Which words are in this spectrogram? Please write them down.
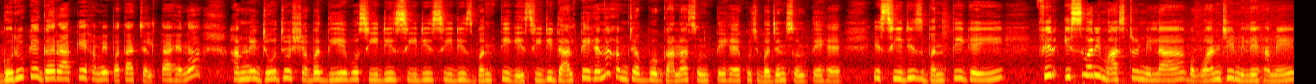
गुरु के घर आके हमें पता चलता है ना, हमने जो जो शब्द दिए वो सीडीज सीडीज सीडीज बनती गई। सीडी डालते हैं ना हम जब गाना सुनते हैं, कुछ भजन सुनते हैं, ये सीडीज बनती गई। फिर ईश्वरी मास्टर मिला, भगवान जी मिले हमें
